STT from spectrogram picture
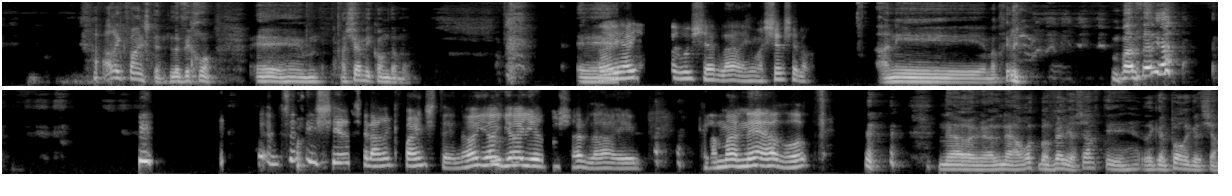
אריק פיינשטיין, לזכרו. אמ, השם ייקום דמו. אוי אוי ירושלים, השיר שלו. אני מתחיל... מה זה היה? המצאתי שיר של אריק פיינשטיין, אוי אוי אוי ירושלים, כמה נערות. על נערות בבל ישבתי, רגל פה רגל שם.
